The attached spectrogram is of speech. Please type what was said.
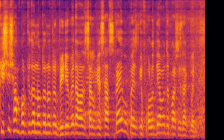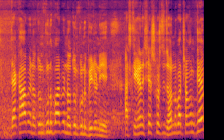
কৃষি সম্পর্কিত নতুন নতুন ভিডিও পেতে আমাদের চ্যানেলকে সাবস্ক্রাইব ও পেজকে ফলো দিয়ে আমাদের পাশে থাকবেন। দেখা হবে নতুন কোনো পারবে, নতুন কোনো ভিডিও নিয়ে। আজকে এখানে শেষ করছি। ধন্যবাদ সকলকে।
